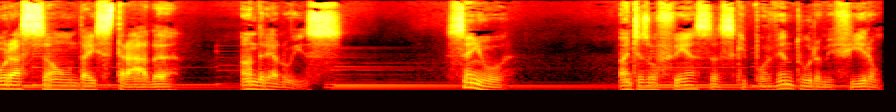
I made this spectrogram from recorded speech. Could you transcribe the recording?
Oração da Estrada, André Luiz. Senhor, ante as ofensas que porventura me firam,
